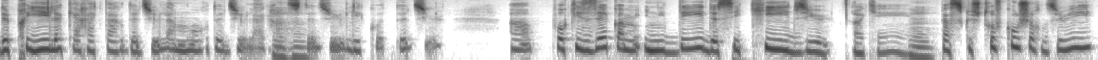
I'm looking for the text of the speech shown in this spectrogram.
de prier le caractère de Dieu, l'amour de Dieu, la grâce de Dieu, l'écoute de Dieu, Ah, pour qu'ils aient comme une idée de c'est qui Dieu. OK. Parce que je trouve qu'aujourd'hui,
